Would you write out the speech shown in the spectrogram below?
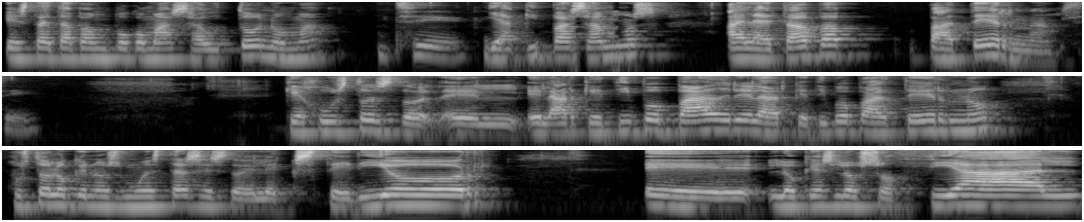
esta etapa un poco más autónoma. Sí. Y aquí pasamos a la etapa paterna. Sí. Que justo esto, el, arquetipo padre, el arquetipo paterno, justo lo que nos muestra es esto, el exterior, eh, lo que es lo social,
